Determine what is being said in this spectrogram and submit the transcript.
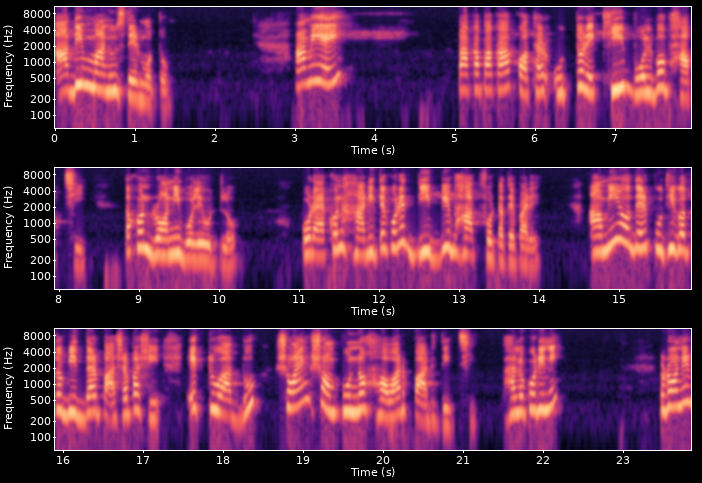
আদিম মানুষদের মতো। আমি এই পাকা পাকা কথার উত্তরে কি বলব ভাবছি। তখন রনি বলে উঠল ওরা এখন হাঁড়িতে করে দিব্যি ভাত ফোটাতে পারে। আমি ওদের পুঁথিগত বিদ্যার পাশাপাশি একটু আধটু স্বয়ং সম্পূর্ণ হওয়ার পাঠ দিচ্ছি। ভালো করিনি? রনির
